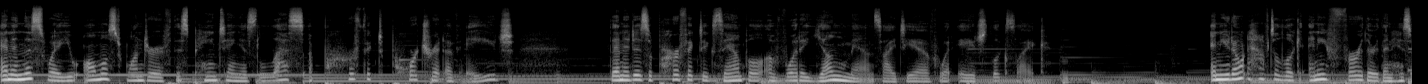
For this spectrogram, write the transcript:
And in this way, you almost wonder if this painting is less a perfect portrait of age than it is a perfect example of what a young man's idea of what age looks like. And you don't have to look any further than his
